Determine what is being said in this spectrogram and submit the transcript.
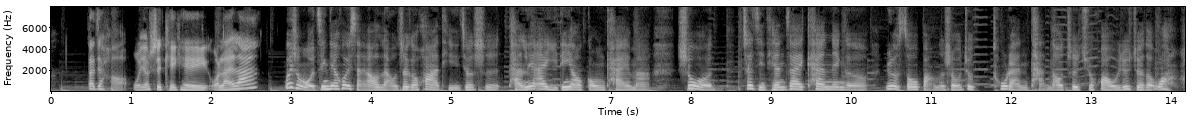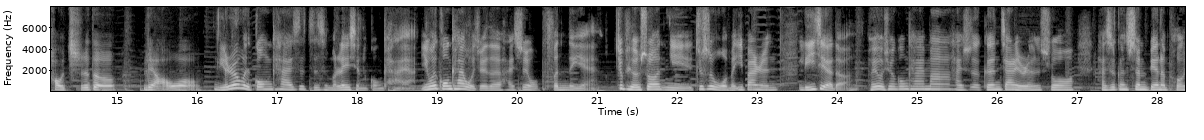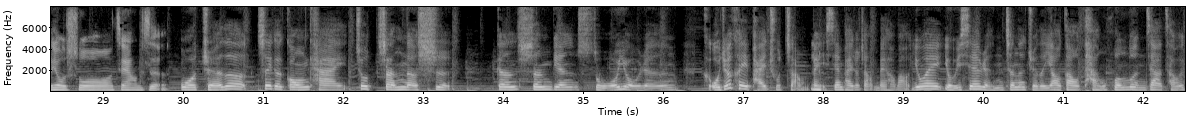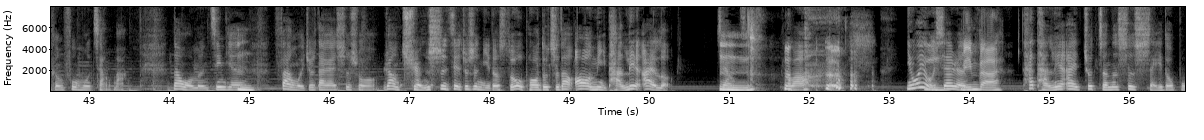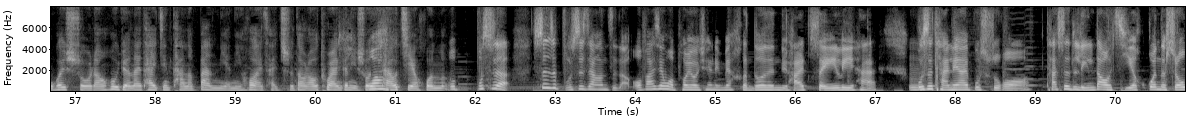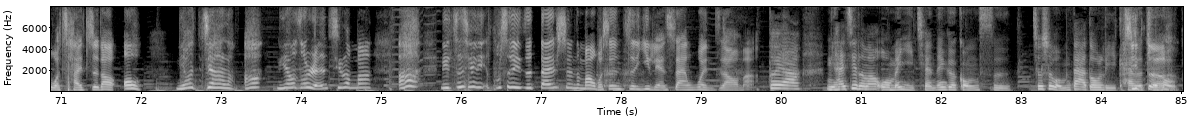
大家好，我又是 KK，我来啦。为什么我今天会想要聊这个话题？就是谈恋爱一定要公开吗？是我这几天在看那个热搜榜的时候，就突然谈到这句话，我就觉得哇，好值得聊哦。你认为公开是指什么类型的公开啊？因为公开，我觉得还是有分的耶。就比如说，你就是我们一般人理解的朋友圈公开吗？还是跟家里人说，还是跟身边的朋友说这样子？我觉得这个公开就真的是跟身边所有人。我觉得可以排除长辈，嗯、先排除长辈，好不好？因为有一些人真的觉得要到谈婚论嫁才会跟父母讲嘛。那我们今天范围就大概是说，让全世界，就是你的所有朋友都知道，哦，你谈恋爱了，这样子，嗯、好不好？因为有些人、嗯、明白。他谈恋爱就真的是谁都不会说，然后原来他已经谈了半年，你后来才知道，然后突然跟你说他要结婚了。我不是，甚至不是这样子的。我发现我朋友圈里面很多的女孩贼厉害，嗯、不是谈恋爱不说，她是临到结婚的时候我才知道哦。你要嫁了啊？你要做人妻了吗？啊？你之前不是一直单身的吗？我甚至一连三问，你知道吗？对啊，你还记得吗？我们以前那个公司，就是我们大家都离开了之后，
